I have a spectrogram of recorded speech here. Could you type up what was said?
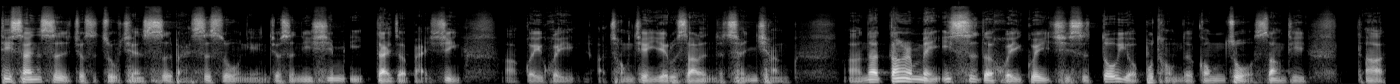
第三次就是主前四百四十五年，就是尼西米带着百姓啊归回啊重建耶路撒冷的城墙。啊，那当然，每一次的回归其实都有不同的工作。上帝啊，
